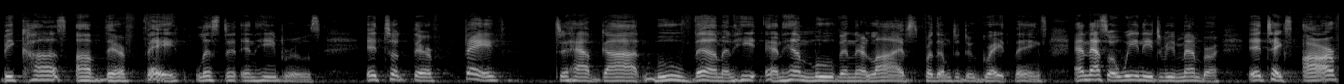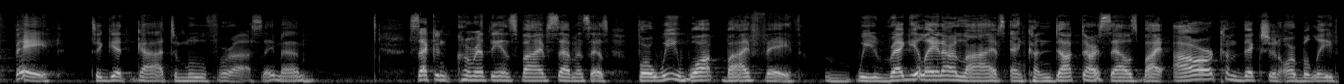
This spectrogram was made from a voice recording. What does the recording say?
because of their faith, listed in Hebrews. It took their faith to have God move them and he and him move in their lives for them to do great things. And that's what we need to remember. It takes our faith to get God to move for us. Amen. Second Corinthians 5 7 says, For we walk by faith we regulate our lives and conduct ourselves by our conviction or belief,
